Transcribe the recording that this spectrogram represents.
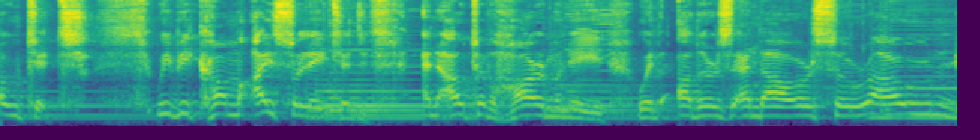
without it, we become isolated and out of harmony with others and our surrounding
